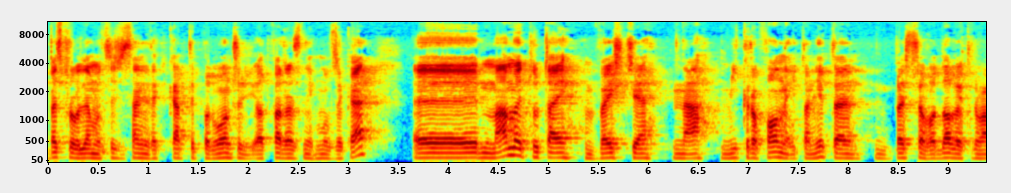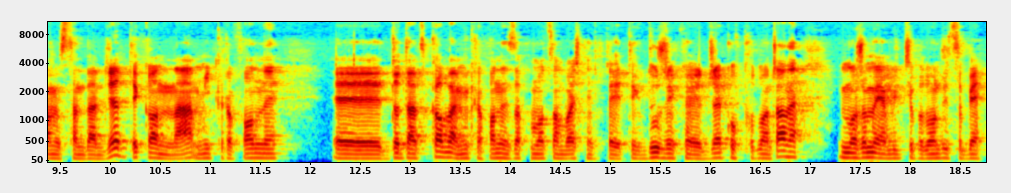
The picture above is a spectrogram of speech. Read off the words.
bez problemu jesteście w stanie takie karty podłączyć i odtwarzać z nich muzykę. Yy, Mamy tutaj wejście na mikrofony i to nie te bezprzewodowe, które mamy w standardzie, tylko na mikrofony yy, dodatkowe, mikrofony za pomocą właśnie tutaj tych dużych yy, jacków podłączane i możemy jak widzicie podłączyć sobie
